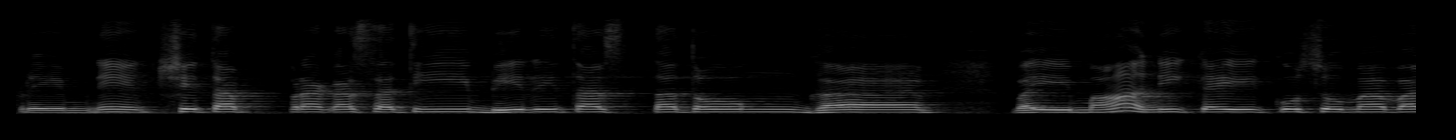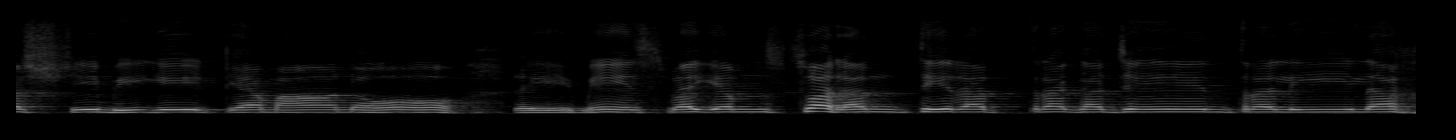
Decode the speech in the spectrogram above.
प्रेम्णेक्षितप्रकसतीभिरितस्ततोऽङ्घ वैमानिकैकुसुमवर्षिभियेट्यमानो रेमे स्वयं स्वरन्तिरत्र गजेन्द्रलीलः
